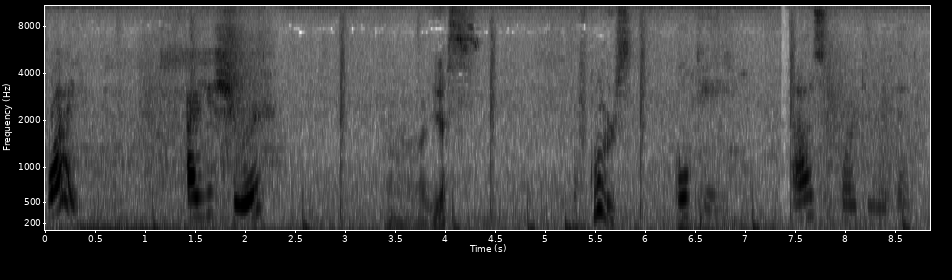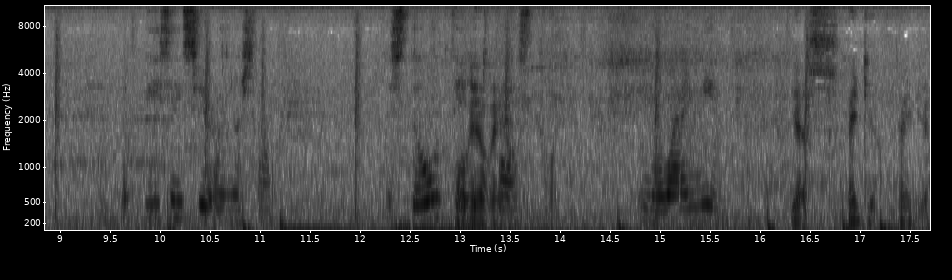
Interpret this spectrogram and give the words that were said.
Why? Are you sure? Uh, yes. Of course. Okay, I'll support you with that. But be sincere on yourself. Just don't take Okay, it okay, fast. okay. You know what I mean? Yes. Thank you. Thank you.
